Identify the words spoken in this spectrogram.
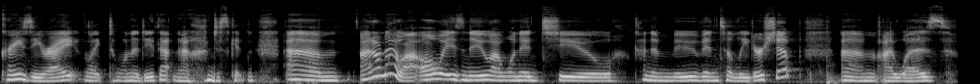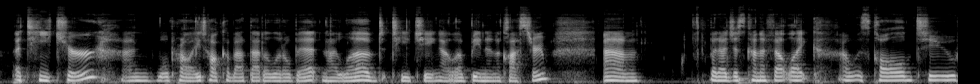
Crazy, right? Like to want to do that? No, I'm just kidding. Um, I don't know. I always knew I wanted to kind of move into leadership. Um, I was a teacher, and we'll probably talk about that a little bit. And I loved teaching. I loved being in a classroom. Um, but I just kind of felt like I was called to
